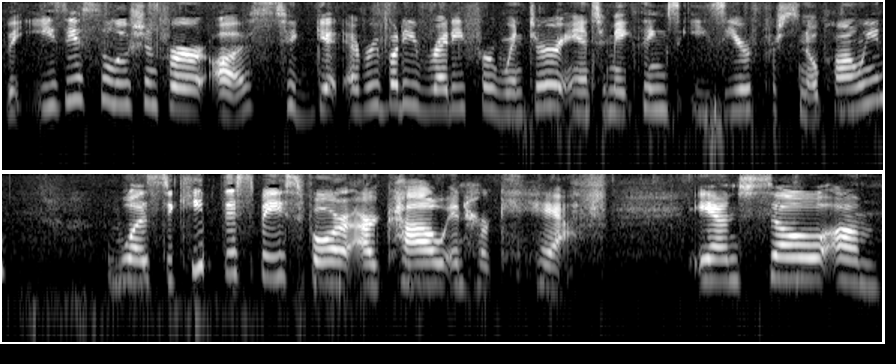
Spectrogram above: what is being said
the easiest solution for us to get everybody ready for winter and to make things easier for snow plowing was to keep this space for our cow and her calf. And so um,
